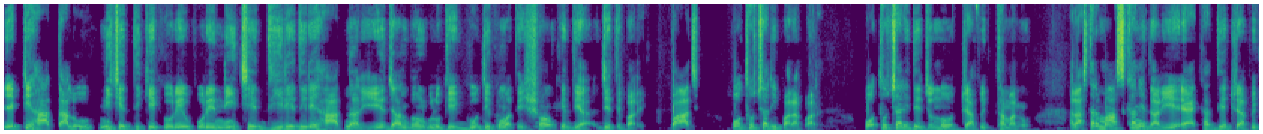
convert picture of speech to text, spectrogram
একটি হাত তালু নিচের দিকে করে উপরে নিচে ধীরে ধীরে হাত নাড়িয়ে যানবাহনগুলোকে গতি কমাতে সংকেত দেওয়া যেতে পারে। পাঁচ, পথচারী পারাপার। পথচারীদের জন্য ট্রাফিক থামানো। রাস্তার মাঝখানে দাঁড়িয়ে এক হাত দিয়ে ট্রাফিক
